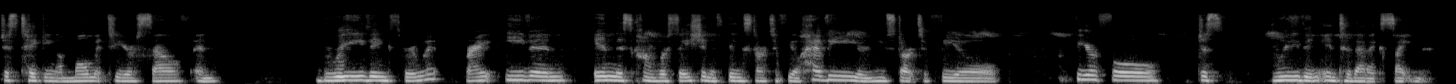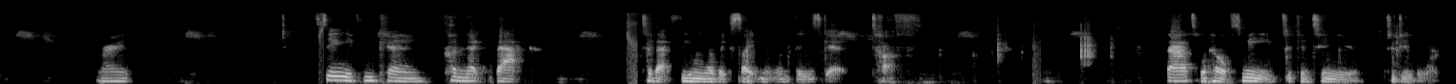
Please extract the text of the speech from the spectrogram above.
just taking a moment to yourself and breathing through it, right? Even in this conversation, if things start to feel heavy or you start to feel fearful, just breathing into that excitement, right? Seeing if you can connect back to that feeling of excitement when things get tough. That's what helps me to continue to do the work.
